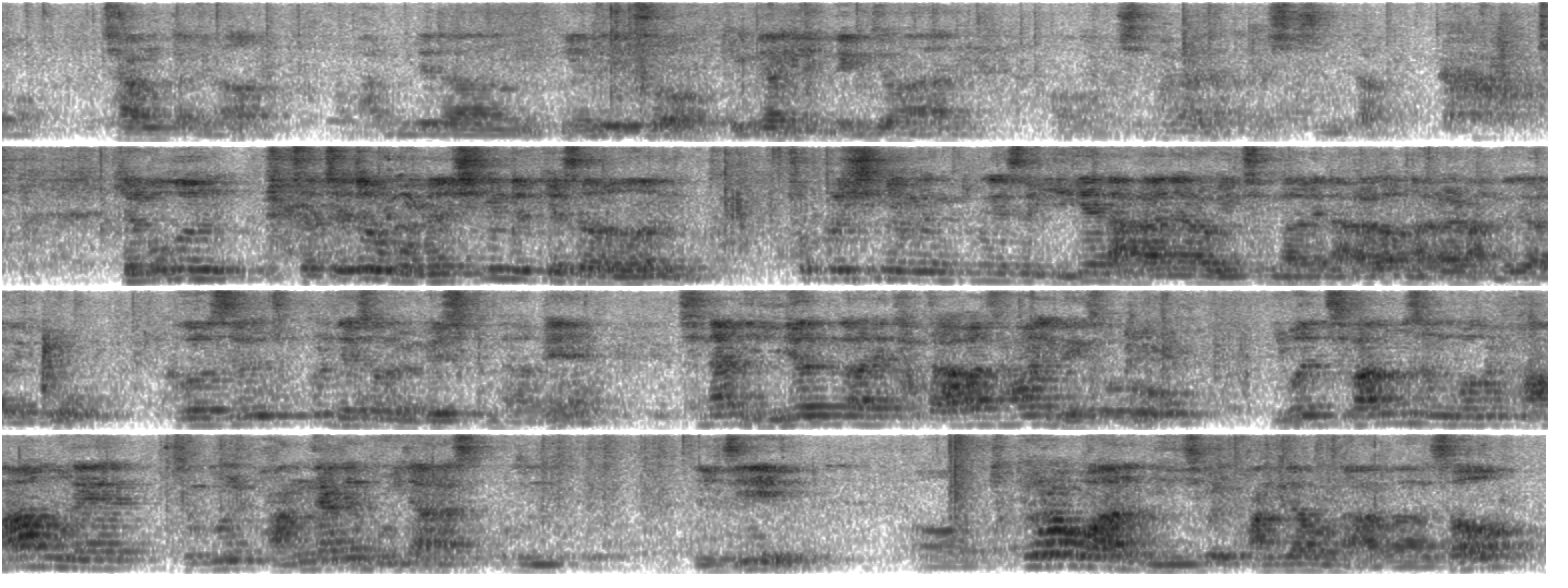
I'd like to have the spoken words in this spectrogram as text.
자국당이나 바른미래당에 대해서 굉장히 냉정한 어, 심판을 하지 않았나 싶습니다. 결국은 전체적으로 보면 시민들께서는 촛불 시민혁명 통해서 이게 나라냐라고 외친 다음에 나라다운 나라를 만들어야 되고 그것을 촛불 대선을 연결시킨 다음에 지난 1년간의 답답한 상황에 대해서도 이번 지방선거도 광화문에 전국의 광장에 모이지 않았을 뿐이지 어, 투표라고 하는 인식을 광장으로 나아가서 어,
